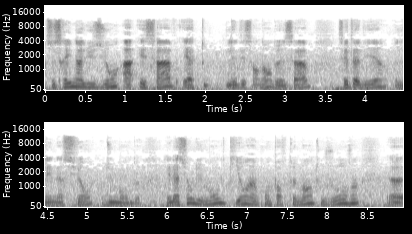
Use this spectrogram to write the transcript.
ce serait une allusion à Esav et à tous les descendants de Esav, c'est-à-dire les nations du monde. Les nations du monde qui ont un comportement toujours euh,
